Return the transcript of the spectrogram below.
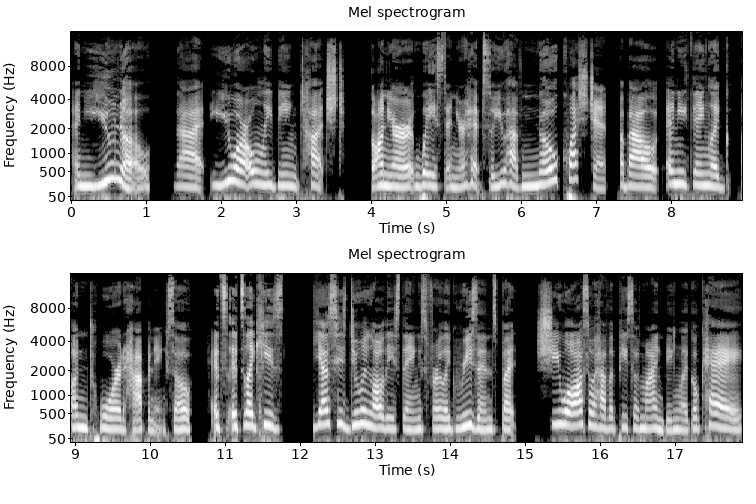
and you know that you are only being touched on your waist and your hips. So you have no question about anything like untoward happening. So it's, it's like he's, yes, he's doing all these things for like reasons, but she will also have a peace of mind being like, okay,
